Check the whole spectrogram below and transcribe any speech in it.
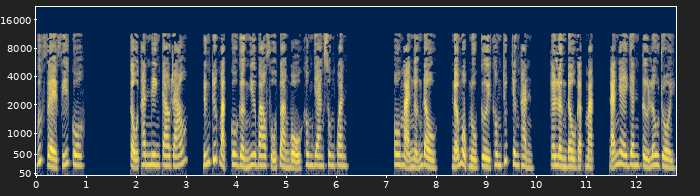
bước về phía cô. Cậu thanh niên cao ráo, đứng trước mặt cô gần như bao phủ toàn bộ không gian xung quanh. Ô mạng ngẩng đầu, nở một nụ cười không chút chân thành, rồi lần đầu gặp mặt, đã nghe danh từ lâu rồi,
